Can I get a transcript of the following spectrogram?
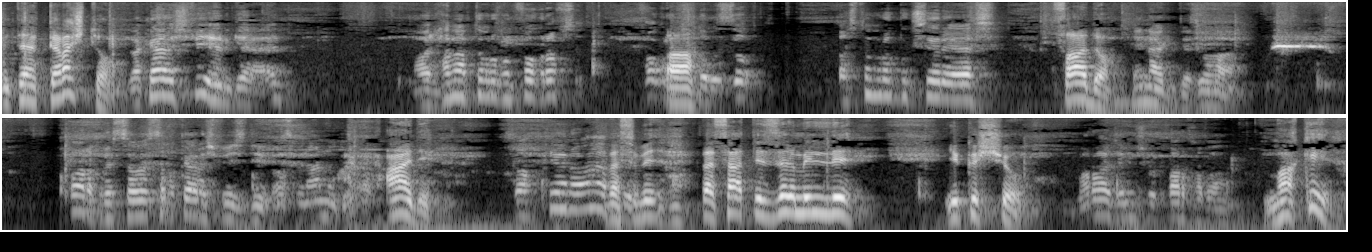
أنت كرشته. بكارش فيهن قاعد. هو الحمام تمرق من فوق رفسه. فوق آه. رفسه بالضبط. بس تمرق بصير إيش؟ صاده. ينقز وهاي لسه لسه بكارش فيه جديد غصب عنه. عادي. صحتين وعافية بس ب... بس هات الزلمه اللي يكشوه مراجع مش بالفرخه بقى ما كيف؟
